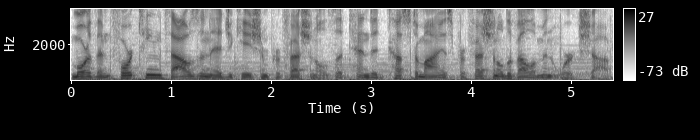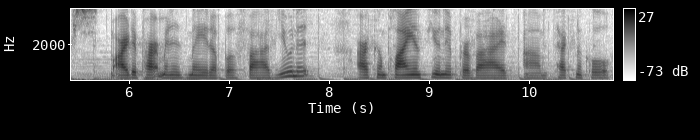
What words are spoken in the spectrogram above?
More than 14,000 education professionals attended customized professional development workshops. Our department is made up of five units. Our compliance unit provides um, technical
